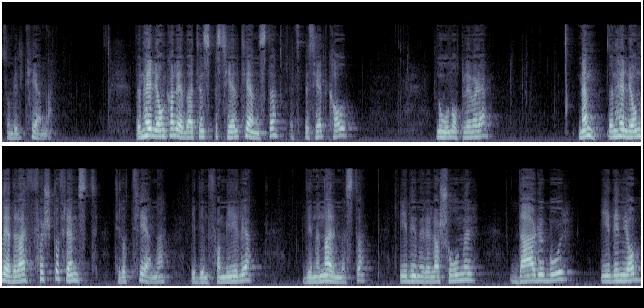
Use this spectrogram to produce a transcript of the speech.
som vil tjene. Den hellige ånd kan lede deg til en spesiell tjeneste, et spesielt kall. Noen opplever det. Men Den hellige ånd leder deg først og fremst til å tjene i din familie, dine nærmeste, i dine relasjoner, der du bor, i din jobb,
